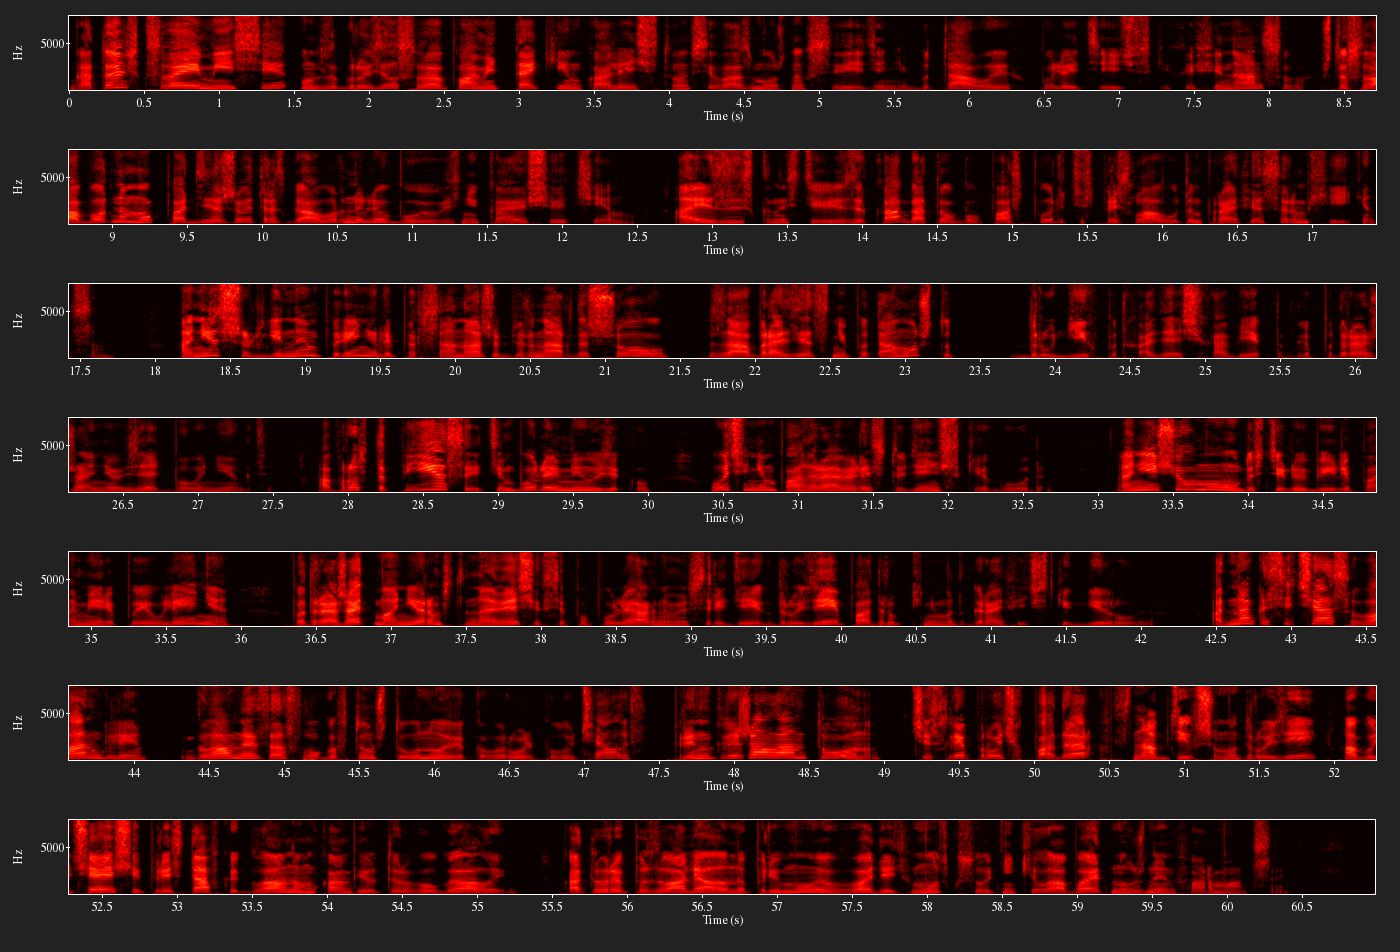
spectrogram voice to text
Готовясь к своей миссии, он загрузил свою память таким количеством всевозможных сведений, бытовых, политических и финансовых, что свободно мог поддерживать разговор на любую возникающую тему а изысканностью языка готов был поспорить и с пресловутым профессором Хиггинсом. Они с Шульгиным приняли персонажа Бернарда Шоу за образец не потому, что других подходящих объектов для подражания взять было негде, а просто пьесы и тем более мюзикл очень им понравились студенческие годы. Они еще в молодости любили по мере появления подражать манерам становящихся популярными среди их друзей и подруг кинематографических героев. Однако сейчас в Англии главная заслуга в том, что у Новикова роль получалась, принадлежала Антону, в числе прочих подарков, снабдившему друзей, обучающей приставкой главному компьютеру Волгалы, которая позволяла напрямую вводить в мозг сотни килобайт нужной информации.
